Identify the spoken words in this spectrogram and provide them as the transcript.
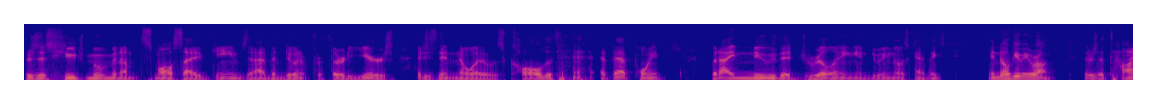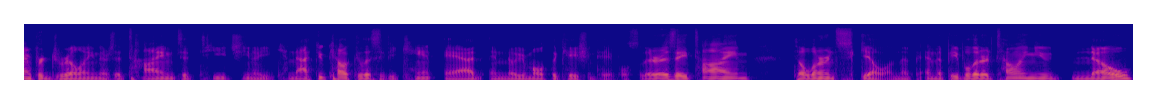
there's this huge movement on small sided games, and I've been doing it for 30 years. I just didn't know what it was called at, at that point, but I knew that drilling and doing those kind of things. And don't get me wrong, there's a time for drilling. There's a time to teach. You know, you cannot do calculus if you can't add and know your multiplication table. So there is a time to learn skill, and the and the people that are telling you no,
